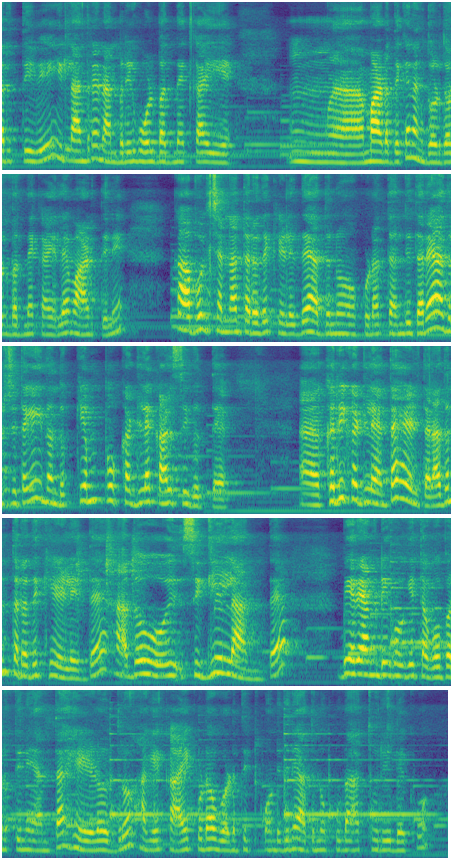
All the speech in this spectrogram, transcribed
ತರ್ತೀವಿ. ಇಲ್ಲಾಂದರೆ ನಾನು ಬರೀ ಹೋಳು ಬದನೆಕಾಯಿ ಮಾಡೋದಕ್ಕೆ ನಂಗೆ ದೊಡ್ಡ ದೊಡ್ಡ ಬದನೆಕಾಯಲ್ಲೇ ಮಾಡ್ತೀನಿ. ಕಾಬೂಲ್ ಚೆನ್ನ ತರೋದಕ್ಕೆ ಕೇಳಿದ್ದೆ ಅದನ್ನು ಕೂಡ ತಂದಿದ್ದಾರೆ. ಅದ್ರ ಜೊತೆಗೆ ಇನ್ನೊಂದು ಕೆಂಪು ಕಡಲೆಕಾಳು ಸಿಗುತ್ತೆ. ಆ, ಕರಿ ಕಡಲೆ ಅಂತ ಹೇಳ್ತಾರೆ ಅದನ್ನು ತರೋದಕ್ಕೆ ಹೇಳಿದ್ದೆ ಅದು ಸಿಗಲಿಲ್ಲ ಅಂತೆ. ಬೇರೆ ಅಂಗಡಿಗೆ ಹೋಗಿ ತಗೋಬರ್ತೀನಿ ಅಂತ ಹೇಳಿದ್ರು. ಹಾಗೆ ಕಾಯಿ ಕೂಡ ಒಡೆದಿಟ್ಕೊಂಡಿದ್ದೀನಿ ಅದನ್ನು ಕೂಡ ತುರಿಬೇಕು.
